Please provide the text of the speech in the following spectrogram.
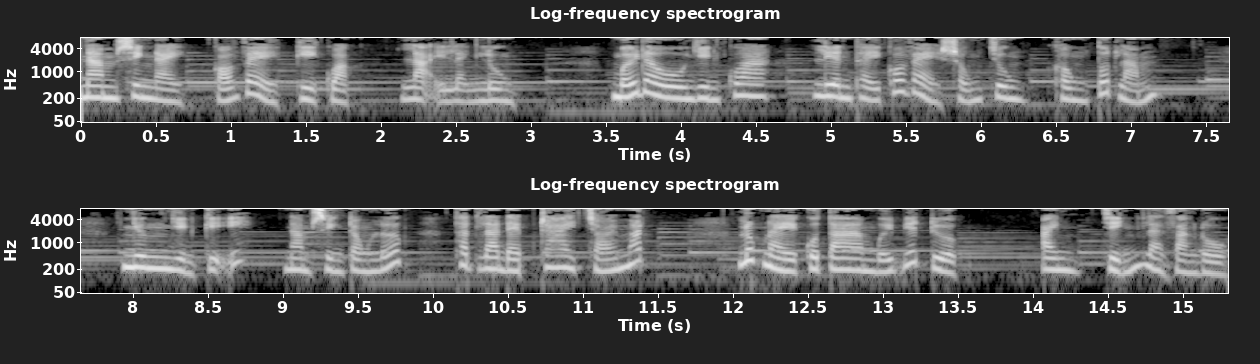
Nam sinh này có vẻ kỳ quặc, lại lạnh lùng. Mới đầu nhìn qua, liền thấy có vẻ sống chung, không tốt lắm. Nhưng nhìn kỹ nam sinh trong lớp thật là đẹp trai trói mắt. Lúc này cô ta mới biết được anh chính là giang đồ.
